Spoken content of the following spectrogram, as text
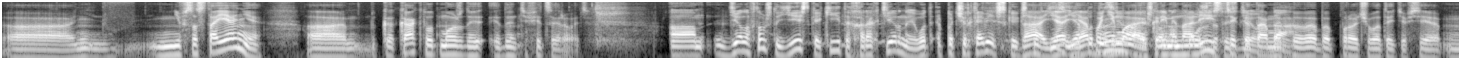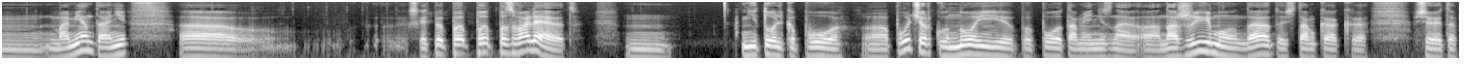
а, не в состоянии, а, как тут можно идентифицировать? Дело в том, что есть какие-то характерные, вот по черковеческой экспертизе, да, я, я, я понимаю, криминалистика там да. и прочие вот эти все моменты, они, э, сказать, позволяют не только по э, почерку, но и по, по, там, я не знаю, а, нажиму, да, то есть там как э, все это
